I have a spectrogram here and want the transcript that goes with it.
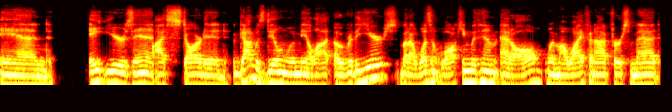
And eight years in, I started, God was dealing with me a lot over the years, but I wasn't walking with him at all. When my wife and I first met,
